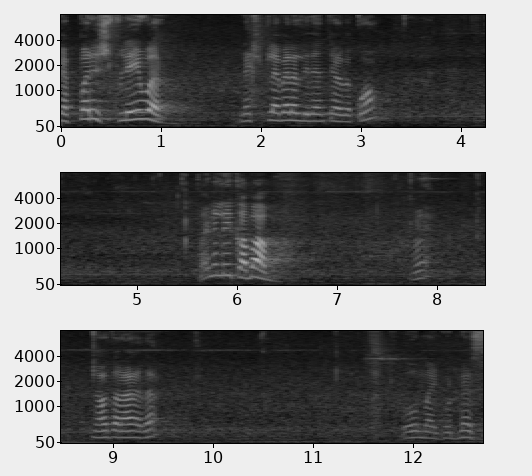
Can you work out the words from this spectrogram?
ಪೆಪ್ಪರಿಶ್ ಫ್ಲೇವರ್ ನೆಕ್ಸ್ಟ್ ಲೆವೆಲಲ್ಲಿದೆ ಅಂತ ಹೇಳಬೇಕು. Finally kebab. ಯಾವ ಥರ ಇದೆ? ಓ ಮೈ ಗುಡ್ನೆಸ್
